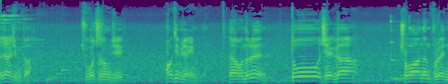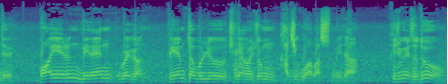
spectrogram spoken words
안녕하십니까. 중고차 성지 황 팀장입니다. 자, 오늘은 또 제가 좋아하는 브랜드 바이에른 미넨 웨건 BMW 차량을 좀 가지고 와봤습니다. 그 중에서도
